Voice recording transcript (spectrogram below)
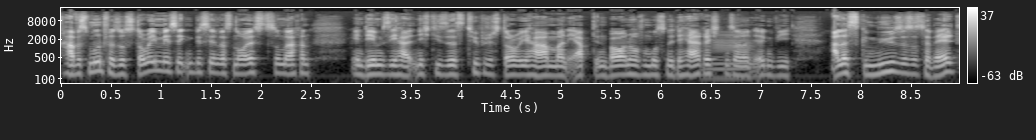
Harvest Moon versucht storymäßig ein bisschen was Neues zu machen, indem sie halt nicht dieses typische Story haben, man erbt den Bauernhof und muss wieder herrichten, mhm. sondern irgendwie alles Gemüse ist aus der Welt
